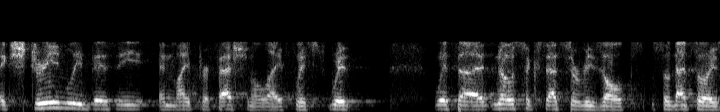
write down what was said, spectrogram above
extremely busy in my professional life with with with uh, no success or results, so that's always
